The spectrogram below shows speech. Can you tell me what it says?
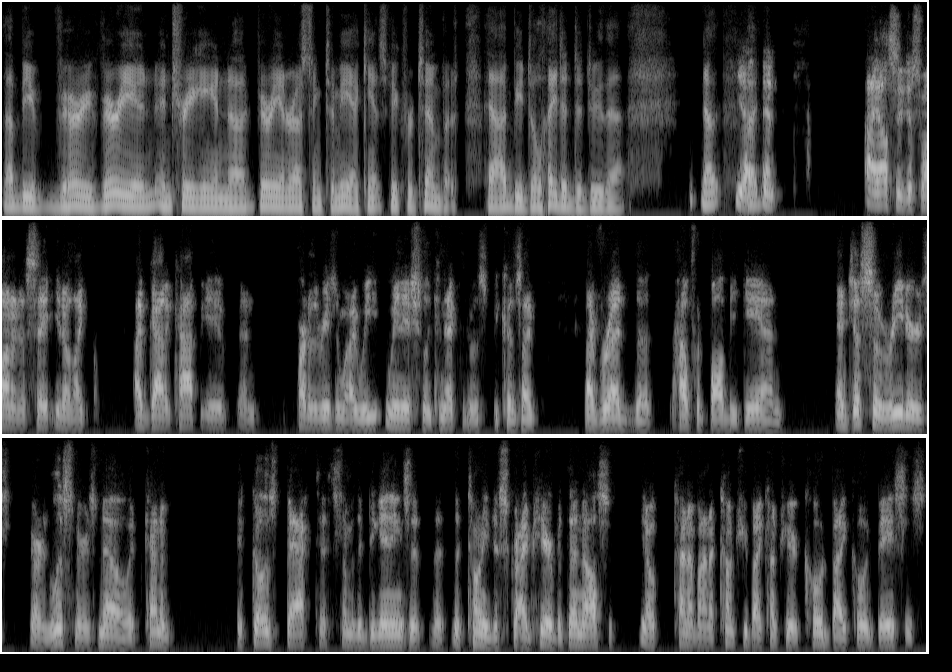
that'd be very, very in- intriguing and uh, very interesting to me. I can't speak for Tim, but yeah, I'd be delighted to do that. Now, yeah, and I also just wanted to say, you know, like I've got a copy, of, and part of the reason why we we initially connected was because I I've read the how football began, and just so readers or listeners know, it kind of it goes back to some of the beginnings that, that, that Tony described here, but then also you know kind of on a country by country or code by code basis,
